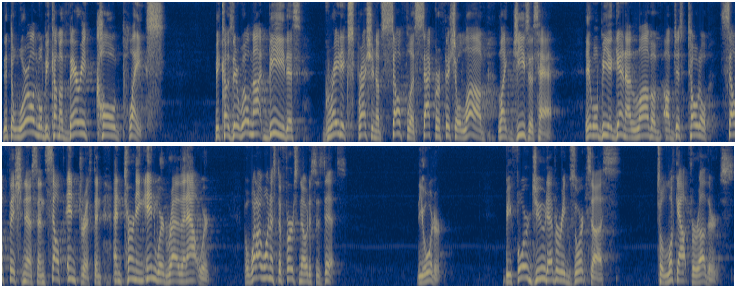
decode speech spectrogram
that the world will become a very cold place because there will not be this great expression of selfless, sacrificial love like Jesus had. It will be, again, a love of, of just total selfishness and self interest and, and turning inward rather than outward. But what I want us to first notice is this the order. Before Jude ever exhorts us to look out for others,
